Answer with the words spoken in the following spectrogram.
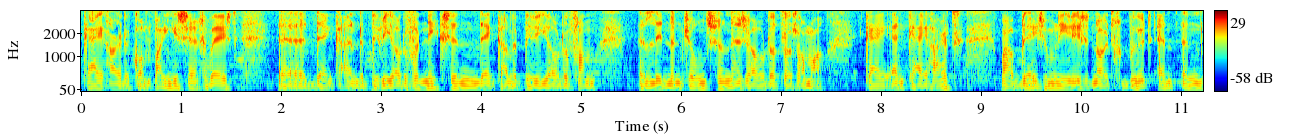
keiharde campagnes zijn geweest. Uh, denk aan de periode van Nixon, denk aan de periode van Lyndon Johnson en zo. Dat was allemaal kei en keihard. Maar op deze manier is het nooit gebeurd. En een,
